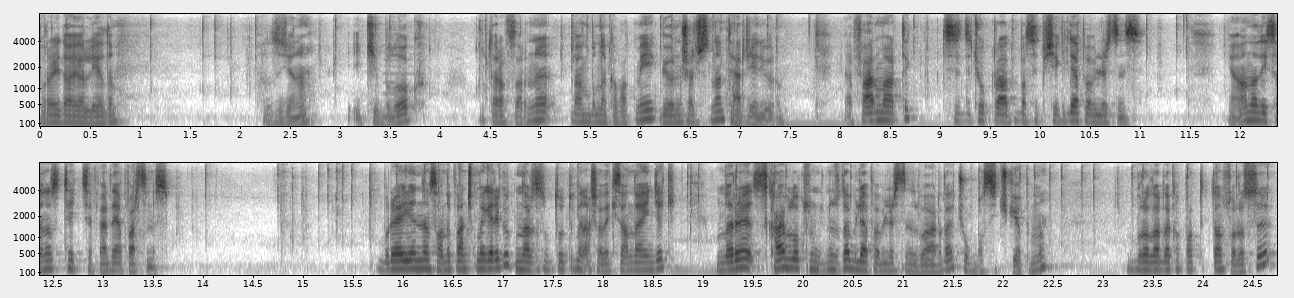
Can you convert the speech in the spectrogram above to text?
burayı da ayarlayalım. Hızlıcana. 2 blok. Bu taraflarını ben bununla kapatmayı görünüş açısından tercih ediyorum. Ya farmı artık siz de çok rahat basit bir şekilde yapabilirsiniz. Ya anladıysanız tek seferde yaparsınız. Buraya yeniden sandık falan çıkmaya gerek yok. Bunlar da otomatikman aşağıdaki sandığa inecek. Bunları Skyblock sunucunuzda bile yapabilirsiniz bu arada. Çok basit çünkü yapımı. Buralarda kapattıktan sonrası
